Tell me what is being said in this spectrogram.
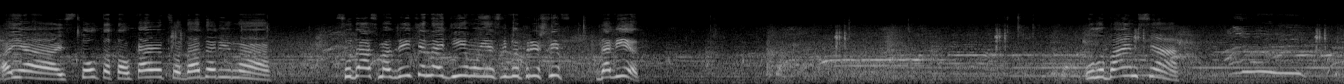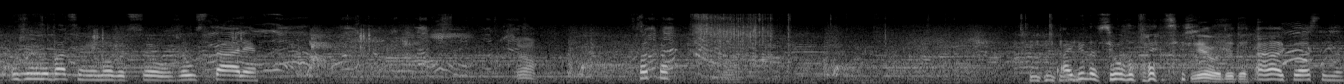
Ай-яй, стол-то толкается, да, Дарина? Сюда смотрите на Диму, если вы пришли. в- Давид. Улыбаемся? Уже улыбаться не могут, все, уже устали. Все. Фотка. Алина все улыбается. Не, вот это. А, классно.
